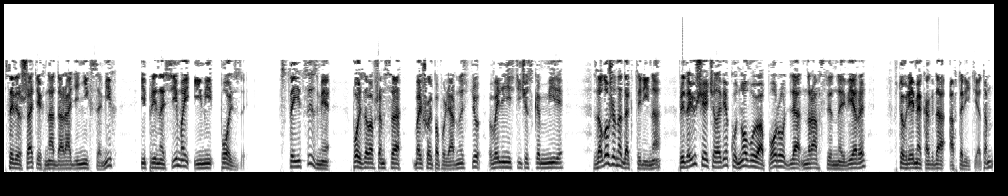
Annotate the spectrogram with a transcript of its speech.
Совершать их надо ради них самих и приносимой ими пользы. В стоицизме, пользовавшемся большой популярностью в эллинистическом мире, заложена доктрина, придающая человеку новую опору для нравственной веры, в то время когда авторитетом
